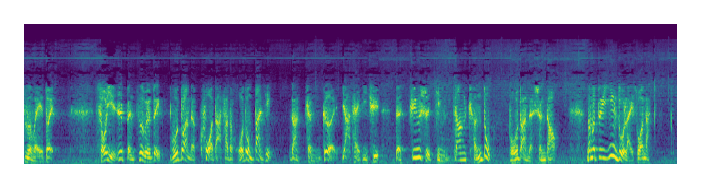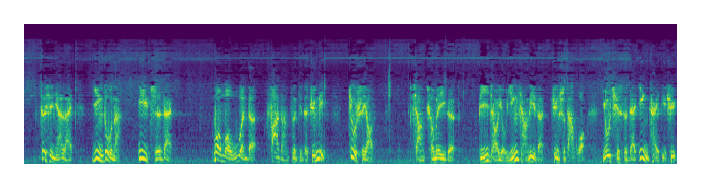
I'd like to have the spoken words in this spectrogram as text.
自卫队。所以日本自卫队不断的扩大它的活动半径，让整个亚太地区的军事紧张程度不断的升高。那么对于印度来说呢，这些年来。印度呢一直在默默无闻的发展自己的军力，就是要想成为一个比较有影响力的军事大国，尤其是在印太地区。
